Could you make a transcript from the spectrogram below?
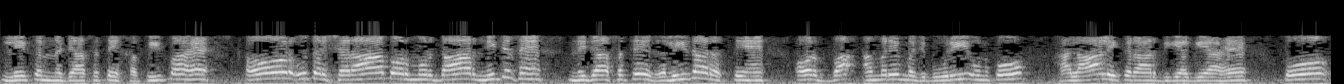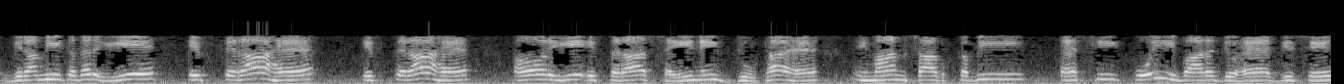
لیکن نجاست خفیفہ ہے۔ اور ادھر شراب اور مردار نجس ہیں، نجاست غلیظہ رکھتے ہیں۔ اور با امر مجبوری ان کو حلال اقرار دیا گیا ہے۔ تو گرامی قدر یہ افطرا ہے افطرا ہے اور یہ افطرا صحیح نہیں، جھوٹا ہے۔ ایمان صاحب کبھی ایسی کوئی عبارت جو ہے جس سے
